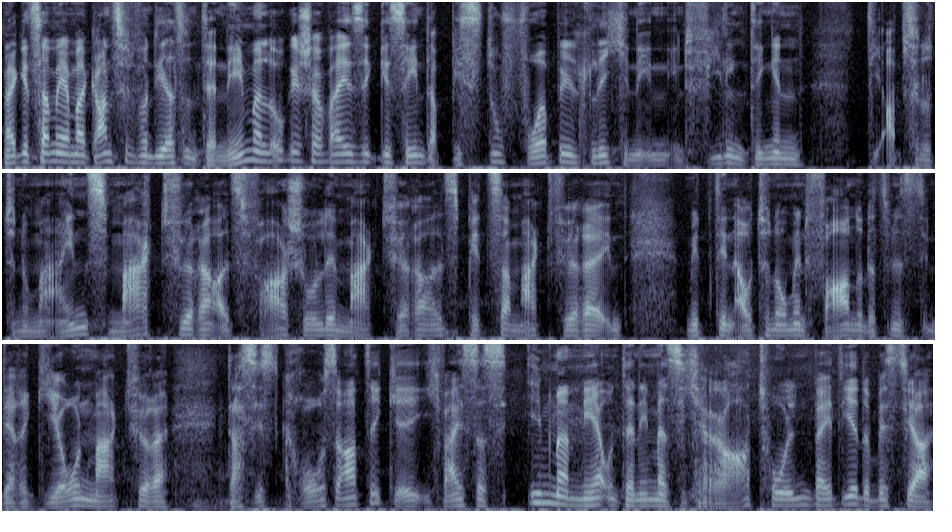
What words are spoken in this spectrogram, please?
Mike, jetzt haben wir ja mal ganz viel von dir als Unternehmer logischerweise gesehen. Da bist du vorbildlich in, in, in vielen Dingen die absolute Nummer eins. Marktführer als Fahrschule, Marktführer als Pizza, Marktführer in, mit den autonomen Fahren oder zumindest in der Region Marktführer. Das ist großartig. Ich weiß, dass immer mehr Unternehmer sich Rat holen bei dir. Du bist ja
